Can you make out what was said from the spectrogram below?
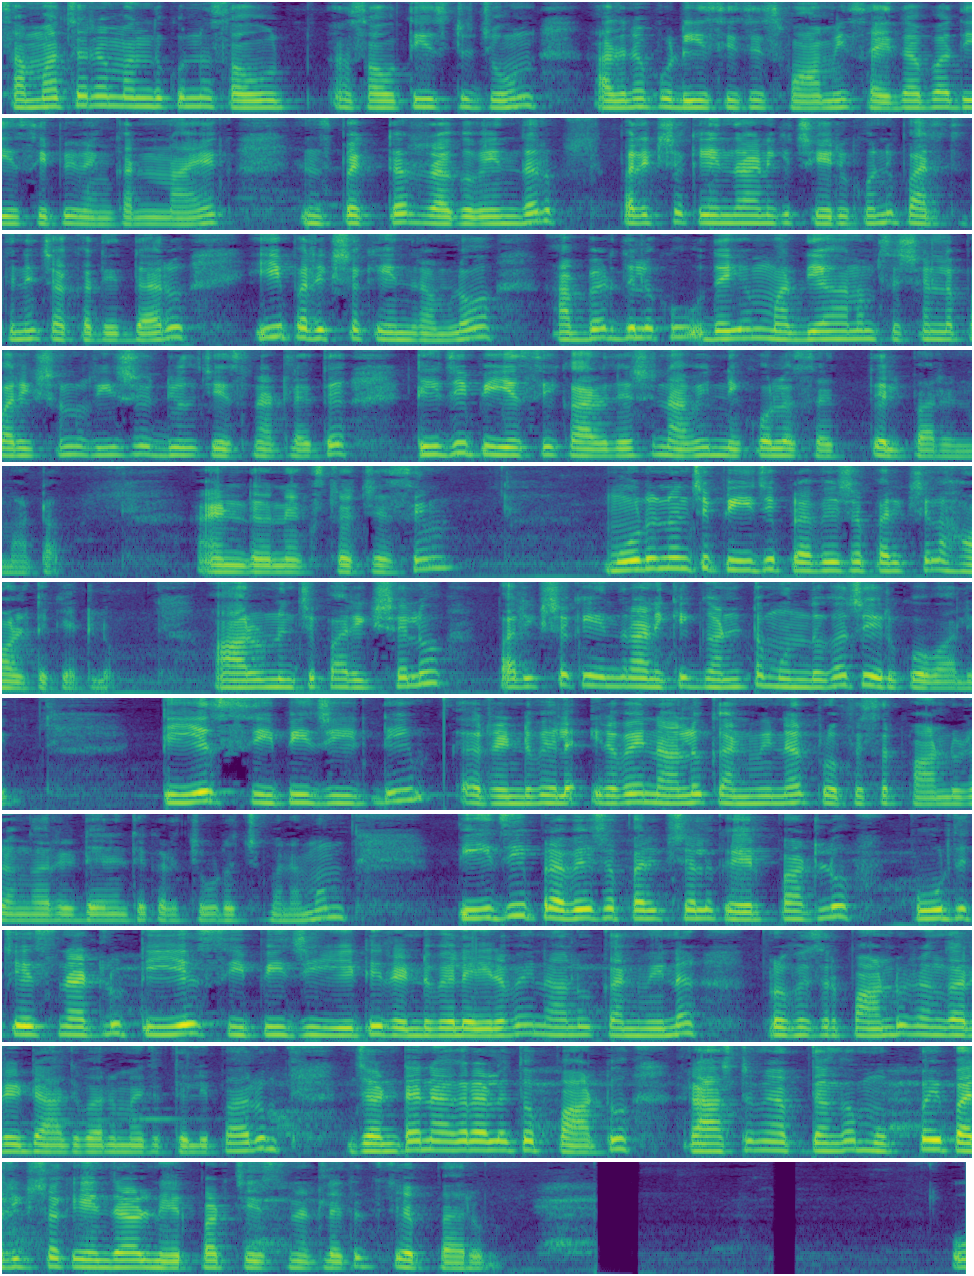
సమాచారం అందుకున్న సౌత్ సౌత్ ఈస్ట్ జోన్ అదనపు DCC Swamy Saidabad ACP Venkanna Nayak inspector Raghuvender పరీక్ష కేంద్రానికి చేరుకొని పరిస్థితిని చక్కదిద్దారు. ఈ పరీక్ష కేంద్రంలో అభ్యర్థులకు ఉదయం మధ్యాహ్నం సెషన్ల పరీక్షను రీషెడ్యూల్ చేసినట్లయితే టీజీపీఎస్సీ కార్యదర్శి నవీన్ నికోలస్ అయితే తెలిపారనమాట అండ్ నెక్స్ట్ వచ్చేసి మూడు నుంచి పీజీ ప్రవేశ పరీక్షల హాల్ టికెట్లు. ఆరు నుంచి పరీక్షలు పరీక్ష కేంద్రానికి గంట ముందుగా చేరుకోవాలి. టీఎస్సిపిజిటి రెండు వేల ఇరవై నాలుగు కన్వీనర్ ప్రొఫెసర్ పాండురంగారెడ్డి అనేది ఇక్కడ చూడొచ్చు మనము. పీజీ ప్రవేశ పరీక్షలకు ఏర్పాట్లు పూర్తి చేసినట్లు టీఎస్సిపిజిఈటి రెండు వేల ఇరవై నాలుగు కన్వీనర్ ప్రొఫెసర్ పాండురంగారెడ్డి ఆదివారం అయితే తెలిపారు. జంట నగరాలతో పాటు రాష్ట్ర వ్యాప్తంగా ముప్పై పరీక్ష కేంద్రాలను ఏర్పాటు చేసినట్లయితే చెప్పారు.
